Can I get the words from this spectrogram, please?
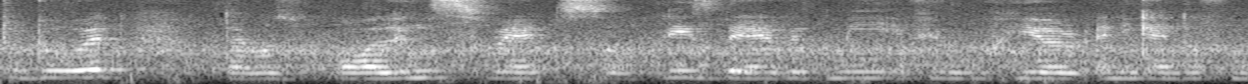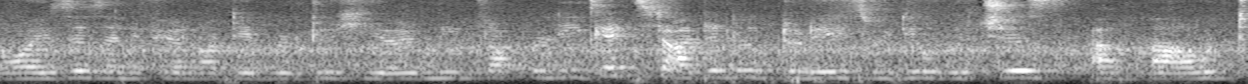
to do it but I was all in sweat. So please bear with me if you hear any kind of noises and if you're not able to hear me properly. Get started with today's video which is about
